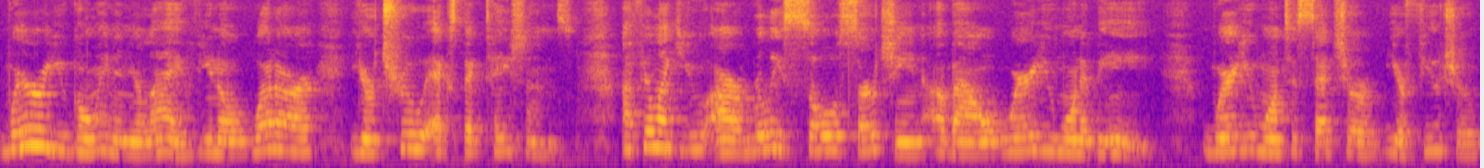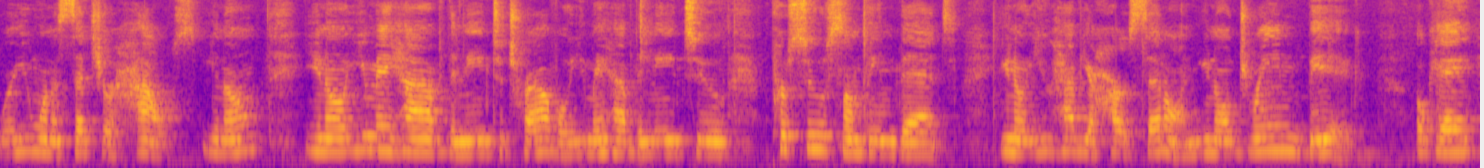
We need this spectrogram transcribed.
where are you going in your life? You know, what are your true expectations? I feel like you are really soul searching about where you want to be, where you want to set your, your future, where you want to set your house, you know. You know, you may have the need to travel. You may have the need to pursue something that, you know, you have your heart set on. You know, dream big, okay?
